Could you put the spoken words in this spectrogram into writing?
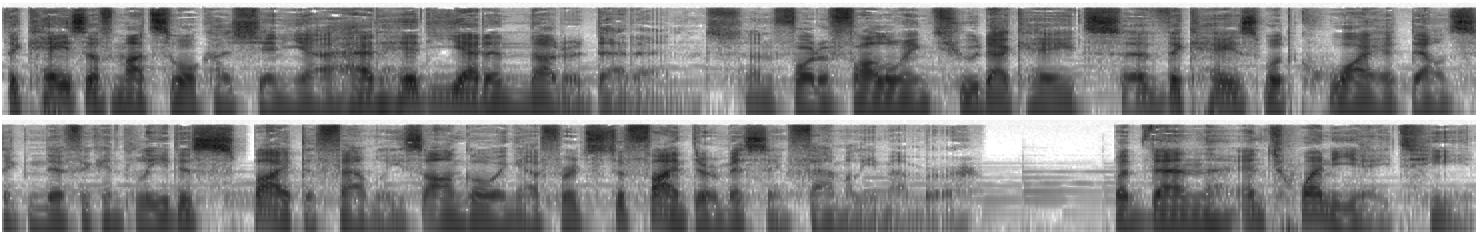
The case of Matsuoka Shinya had hit yet another dead end, and for the following two decades, the case would quiet down significantly despite the family's ongoing efforts to find their missing family member. But then, in 2018,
